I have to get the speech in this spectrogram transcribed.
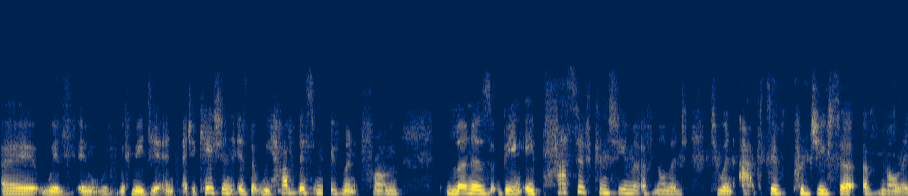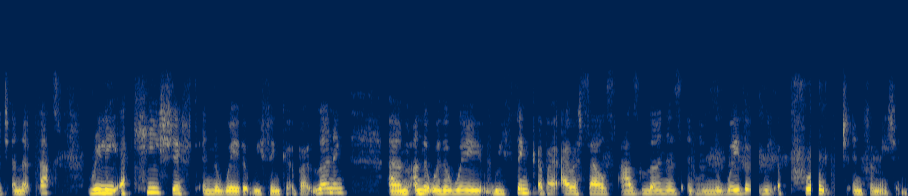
uh, with, in, with Wikimedia in education is that we have this movement from learners being a passive consumer of knowledge to an active producer of knowledge and that that's really a key shift in the way that we think about learning um, and that with the way we think about ourselves as learners and in the way that we approach information.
